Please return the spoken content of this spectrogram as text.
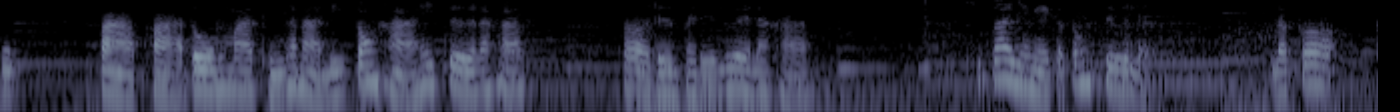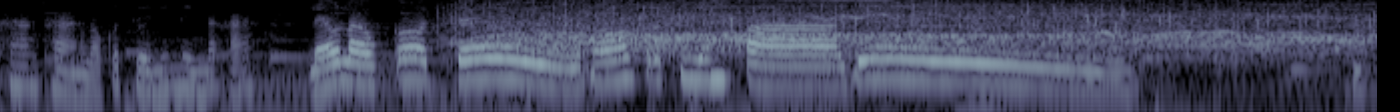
บุกป่าฝ่าดงมาถึงขนาดนี้ต้องหาให้เจอนะคะ ก็เดินไปเรื่อยๆนะคะ คิดว่ายังไงก็ต้องเจอแหละ แล้วก็ข้างทางเราก็เจอนิดนึงนะคะ แล้วเราก็เจอน้องกระเทียมป่าเย้ ดีใจ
